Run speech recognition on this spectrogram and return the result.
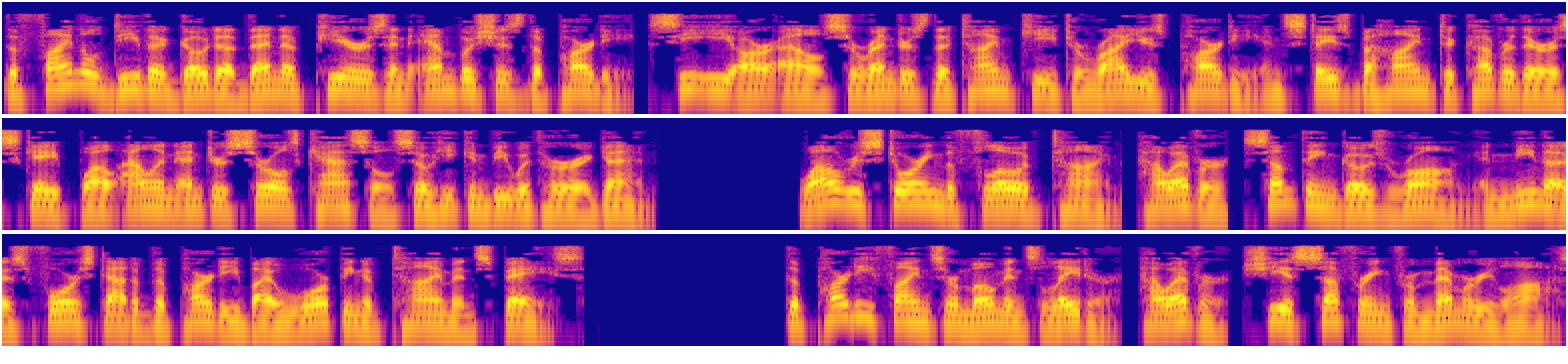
The final Deva Goda then appears and ambushes the party. CERL surrenders the time key to Ryu's party and stays behind to cover their escape while Alan enters Cerl's castle so he can be with her again. While restoring the flow of time, however, something goes wrong and Nina is forced out of the party by a warping of time and space. The party finds her moments later, however, she is suffering from memory loss.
